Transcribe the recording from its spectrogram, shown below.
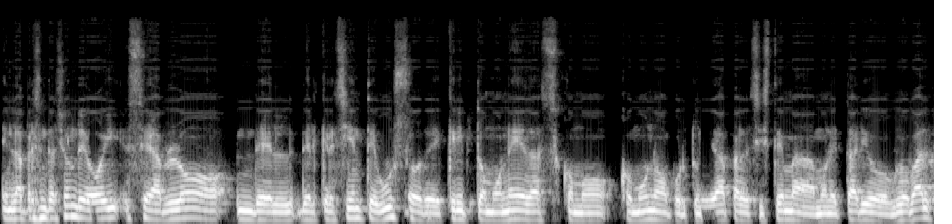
En la presentación de hoy se habló del, creciente uso de criptomonedas como, como, una oportunidad para el sistema monetario global.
